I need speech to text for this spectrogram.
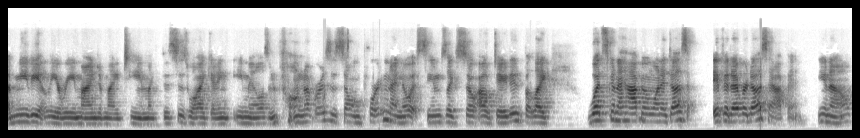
immediately reminded my team, like, this is why getting emails and phone numbers is so important. I know it seems like so outdated, but like, what's going to happen when it does, if it ever does happen, you know?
